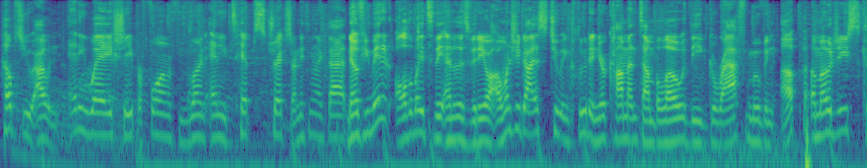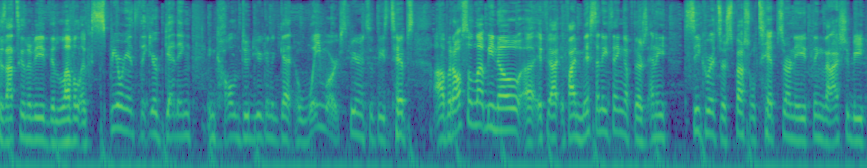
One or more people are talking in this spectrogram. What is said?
helped you out in any way shape or form. If you've learned any tips tricks or anything like that. Now if you made it all the way to the end of this video I want you guys to include in your comments down below the graph moving up emojis because that's going to be the level of experience that you're getting in Call of Duty. You're going to get way more experience with these tips. Uh, but also let me know uh, if, I, if I missed anything if there's any secrets or special tips or anything that I should be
